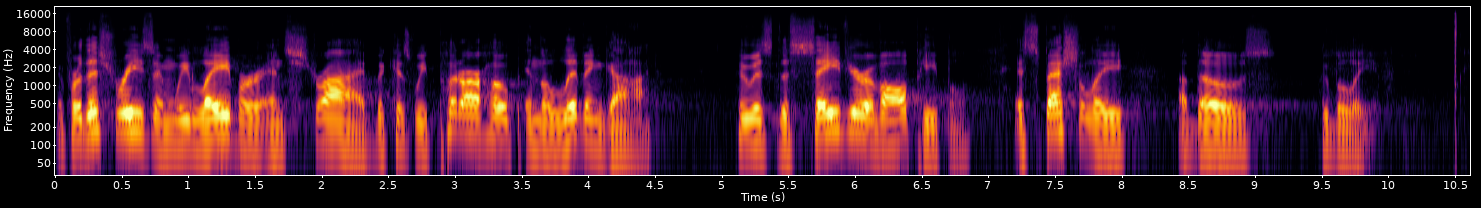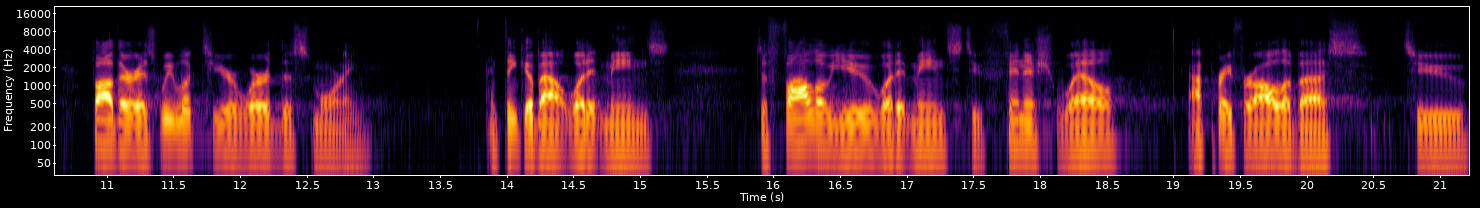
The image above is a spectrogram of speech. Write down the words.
And for this reason, we labor and strive because we put our hope in the living God, who is the Savior of all people, especially of those who believe. Father, as we look to your word this morning and think about what it means to follow you, what it means to finish well, I pray for all of us to,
